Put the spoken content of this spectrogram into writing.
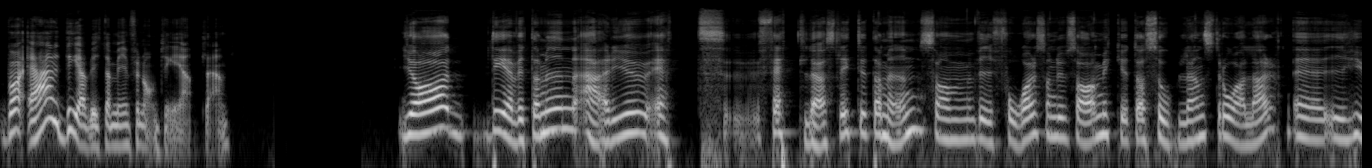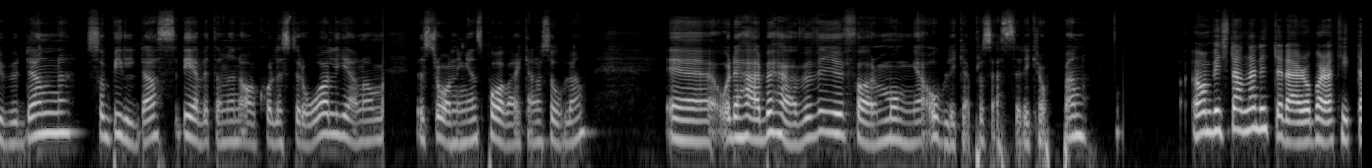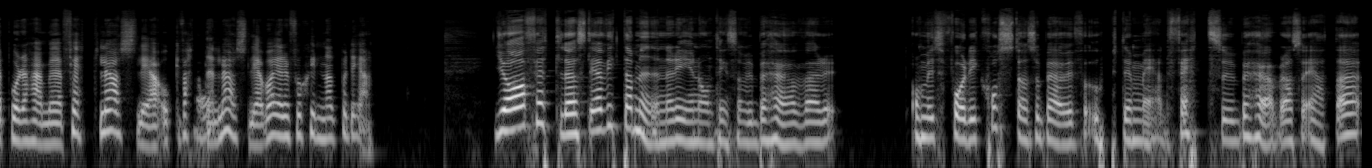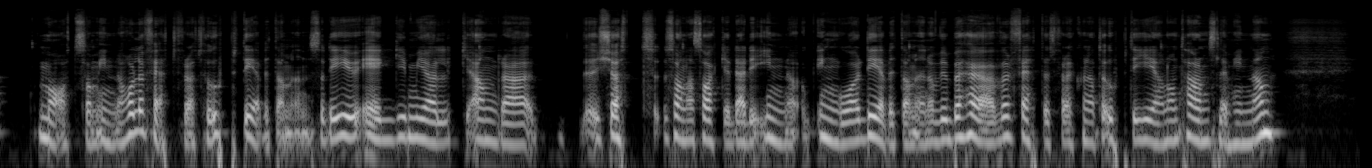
vad är D-vitamin för någonting egentligen? Ja, D-vitamin är ju ett fettlösligt vitamin som vi får, som du sa, mycket av solens strålar. Eh, I huden så bildas D-vitamin av kolesterol genom strålningens påverkan av solen. Eh, och det här behöver vi ju för många olika processer i kroppen. Om vi stannar lite där och bara tittar på det här med fettlösliga och vattenlösliga, vad är det för skillnad på det? Ja, fettlösliga vitaminer är ju någonting som vi behöver om vi får det i kosten så behöver vi få upp det med fett, så vi behöver alltså äta mat som innehåller fett för att få upp D-vitamin. Så det är ju ägg, mjölk, andra eh, kött, sådana saker där det ingår D-vitamin och vi behöver fettet för att kunna ta upp det genom tarmslemhinnan.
